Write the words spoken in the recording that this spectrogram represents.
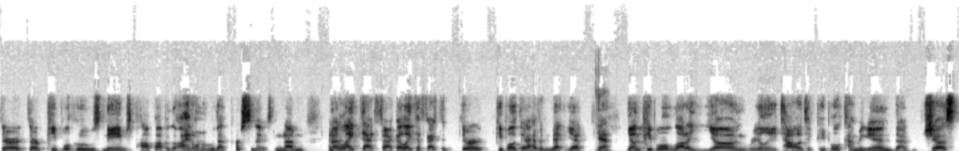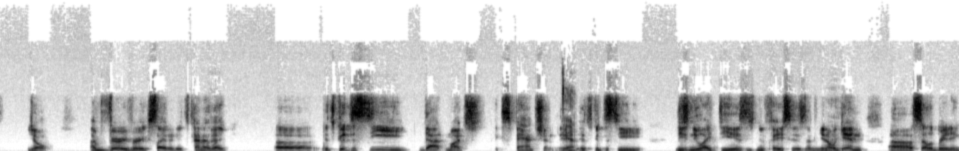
there are there are people whose names pop up and go, I don't know who that person is, and I'm and I like that fact. I like the fact that there are people out there I haven't met yet. Yeah. young people, a lot of young, really talented people coming in that just you know, I'm very very excited. It's kind of Right. like uh, it's good to see that much expansion. It- Yeah. it's good to see these new ideas, these new faces, and you know, again, uh, celebrating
